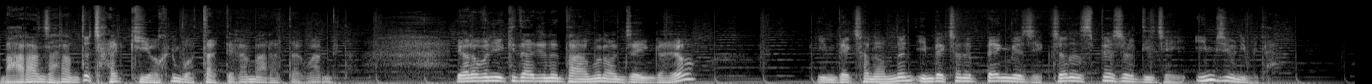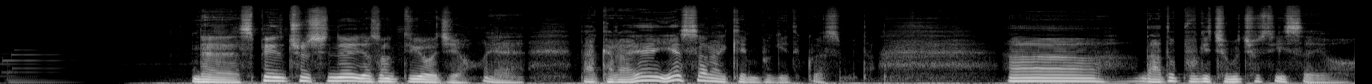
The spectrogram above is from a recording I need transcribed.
말한 사람도 잘 기억을 못할 때가 많았다고 합니다. 여러분이 기다리는 다음은 언제인가요? 임백천 없는 임백천의 백뮤직 저는 special DJ 임지훈입니다. 네, 스페인 출신의 여성 듀오죠. 예, 바카라의 Yes I Can Boogie 듣고 왔습니다. 아, 나도 부기 춤을 출 수 있어요.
